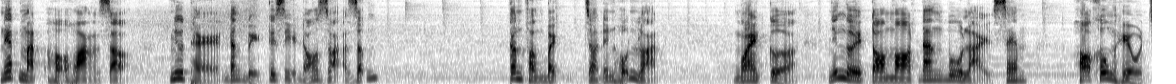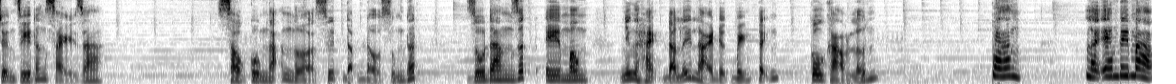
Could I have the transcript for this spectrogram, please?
nét mặt họ hoảng sợ, như thể đang bị cái gì đó dọa dẫm. Căn phòng bệnh trở nên hỗn loạn. Ngoài cửa, những người tò mò đang bu lại xem, họ không hiểu chuyện gì đang xảy ra. Sau cô ngã ngửa suýt đập đầu xuống đất, dù đang rất ê mông, nhưng Hạnh đã lấy lại được bình tĩnh, cô gào lớn. Quang, là em đây mà.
